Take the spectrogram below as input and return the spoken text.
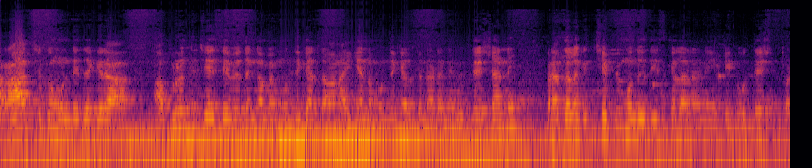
అరాచకం ఉండే దగ్గర అభివృద్ధి చేసే విధంగా మేము ముందుకెళ్తామని అయ్యన్న ముందుకెళ్తున్నాడనే ఉద్దేశాన్ని ప్రజలకు చెప్పి ముందుకు తీసుకెళ్ళాలనే ఏకైక ఉద్దేశంతో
